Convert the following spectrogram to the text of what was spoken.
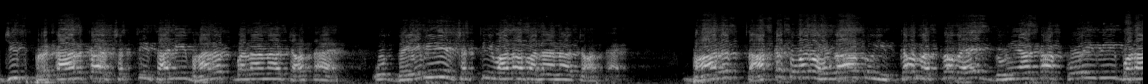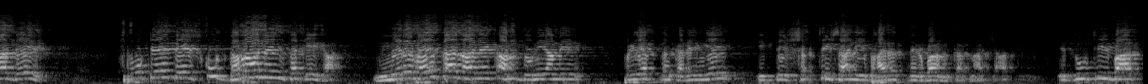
जिस प्रकार का शक्तिशाली भारत बनाना चाहता है, वो दैवीय शक्ति वाला बनाना चाहता है। भारत ताकतवर होगा तो इसका मतलब है, दुनिया का कोई भी बड़ा देश छोटे देश को दबा नहीं सकेगा। निर्भयता लाने का हम दुनिया में प्रयत्न करेंगे, इतने शक्तिशाली भारत निर्माण करना चाहते हैं। ये दूसरी बात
